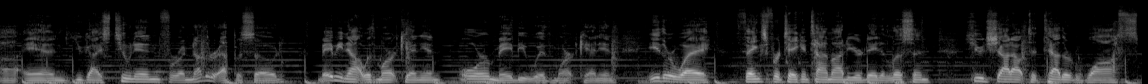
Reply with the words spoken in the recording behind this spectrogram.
Uh, and you guys tune in for another episode, maybe not with Mark Kenyon or maybe with Mark Kenyon. Either way, thanks for taking time out of your day to listen. Huge shout out to Tethered Wasp,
